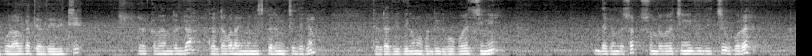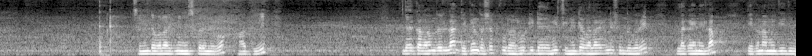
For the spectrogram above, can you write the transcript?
উপরে হালকা তেল দিয়ে দিচ্ছি। দেখ আলহামদুলিল্লাহ, তেলটা ভালো আমি মিক্স করে নিচ্ছি, দেখেন। তেলটা দিয়ে দিলাম ওখান দিয়ে দেবো উপরে চিনি। দেখেন দর্শক, সুন্দর করে চিনি দিয়ে দিচ্ছি উপরে। চিনিটা ভালো একটু মিক্স করে নেব, হাত দিয়ে। দেখ আলহামদুলিল্লাহ, দেখেন দর্শক, পুরো রুটিটাই আমি চিনিটা ভালো সুন্দর করে লাগাই নিলাম। এখন আমি দিয়ে দিব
